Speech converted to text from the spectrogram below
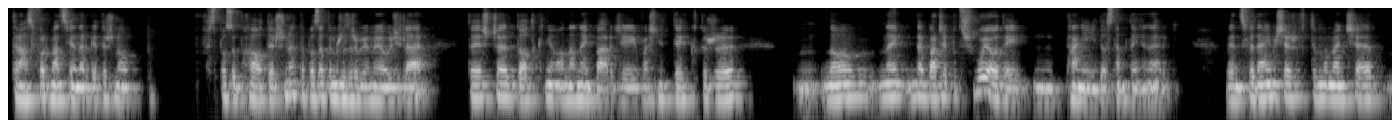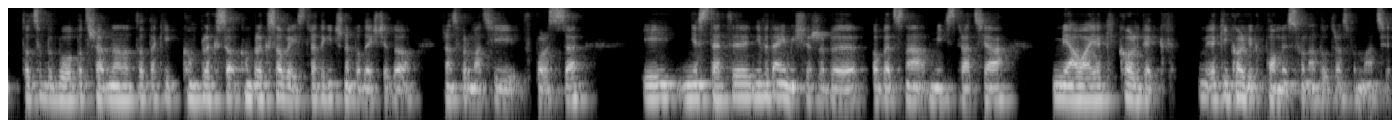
transformację energetyczną w sposób chaotyczny, to poza tym, że zrobimy ją źle, to jeszcze dotknie ona najbardziej właśnie tych, którzy no, naj, najbardziej potrzebują tej taniej i dostępnej energii. Więc wydaje mi się, że w tym momencie to, co by było potrzebne, no to takie komplekso, kompleksowe i strategiczne podejście do transformacji w Polsce. I niestety nie wydaje mi się, żeby obecna administracja miała jakikolwiek, jakikolwiek pomysł na tą transformację.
